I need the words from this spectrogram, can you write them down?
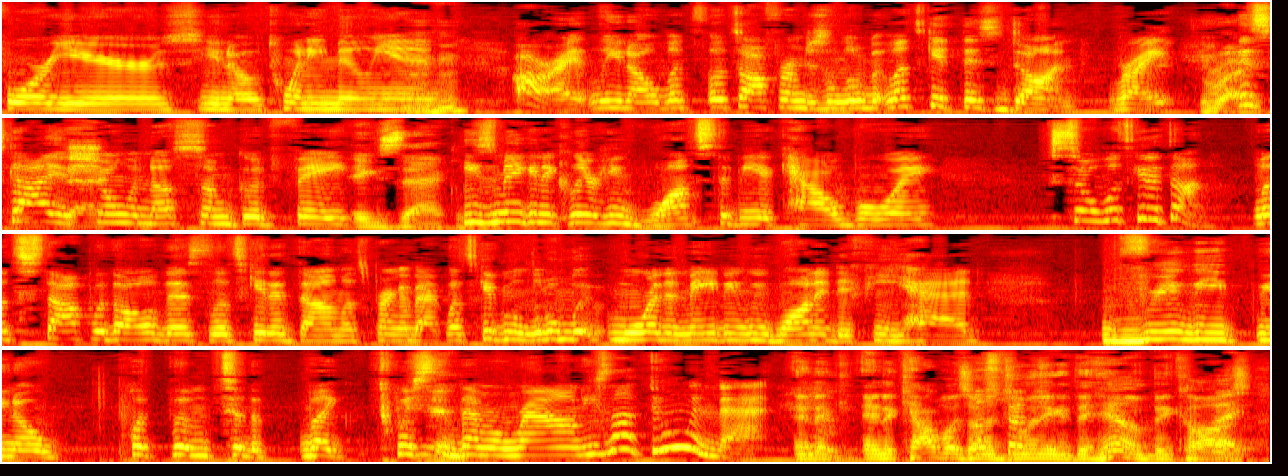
four years, you know, 20 million. Mm-hmm. All right, you know, let's let's offer him just a little bit. Let's get this done, right? Right. This guy is showing us some good faith. Exactly. He's making it clear he wants to be a cowboy. So let's get it done. Let's stop with all this. Let's get it done. Let's bring him back. Let's give him a little bit more than maybe we wanted if he had really, you know, put them to the like twisted Yeah. them around. He's not doing that. And the, and the Cowboys aren't doing stretch anything to him because Right.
